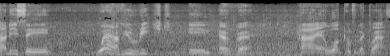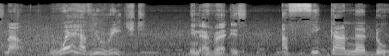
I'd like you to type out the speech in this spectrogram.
How do you say, where have you reached in Ewe? Hi, welcome to the class. Now, where have you reached in Ewe is Afika neɖo.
